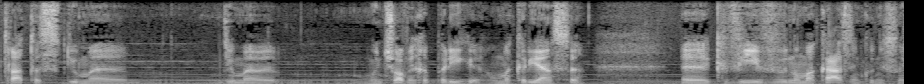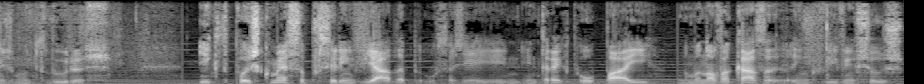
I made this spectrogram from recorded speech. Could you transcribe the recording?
Trata-se de uma, de uma muito jovem rapariga, uma criança, uh, que vive numa casa em condições muito duras e que depois começa por ser enviada, ou seja, é entregue pelo pai numa nova casa em que vivem os seus,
